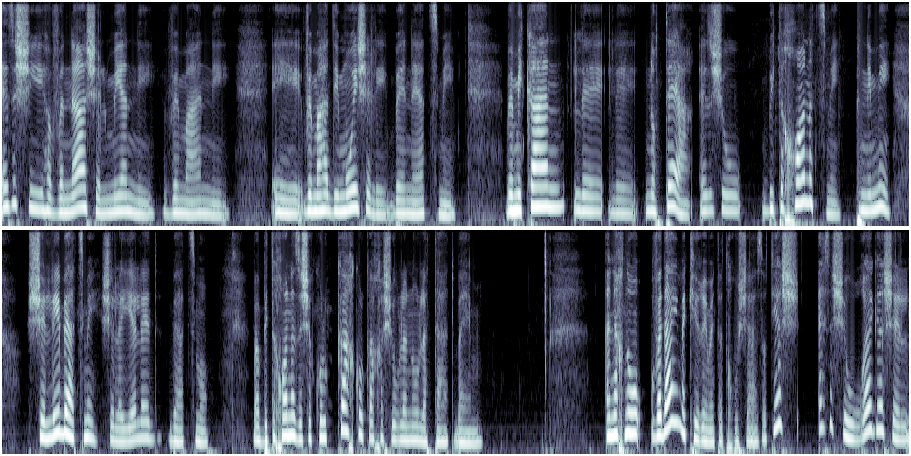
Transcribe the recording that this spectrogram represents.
לאיזושהי הבנה של מי אני ומה אני, אה, ומה הדימוי שלי בעיני עצמי. ומכאן לנוטע איזשהו ביטחון עצמי, פנימי, שלי בעצמי, של הילד בעצמו. בביטחון הזה שכל כך כל כך חשוב לנו לטעת בהם. אנחנו ודאי מכירים את התחושה הזאת. יש איזשהו רגע של,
